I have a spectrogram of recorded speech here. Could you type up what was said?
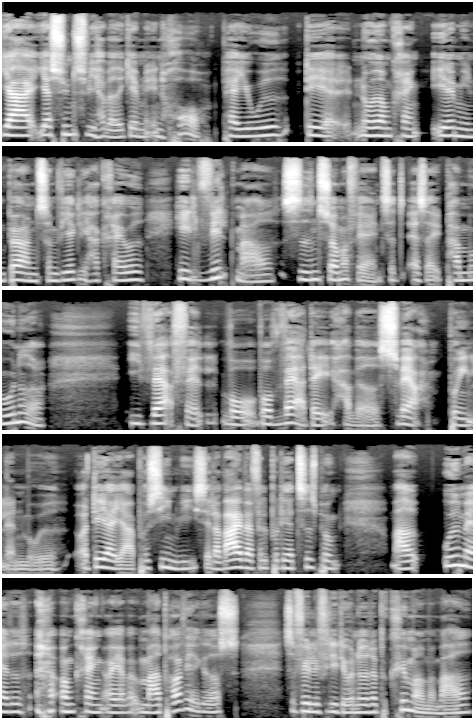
jeg, jeg synes, vi har været igennem en hård periode. Det er noget omkring et af mine børn, som virkelig har krævet helt vildt meget siden sommerferien, så altså et par måneder. i hvert fald, hvor, hvor hver dag har været svær på en eller anden måde. Og det er jeg på sin vis, eller var i hvert fald på det her tidspunkt, meget udmattet omkring, og jeg var meget påvirket også, selvfølgelig fordi det var noget, der bekymrede mig meget.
